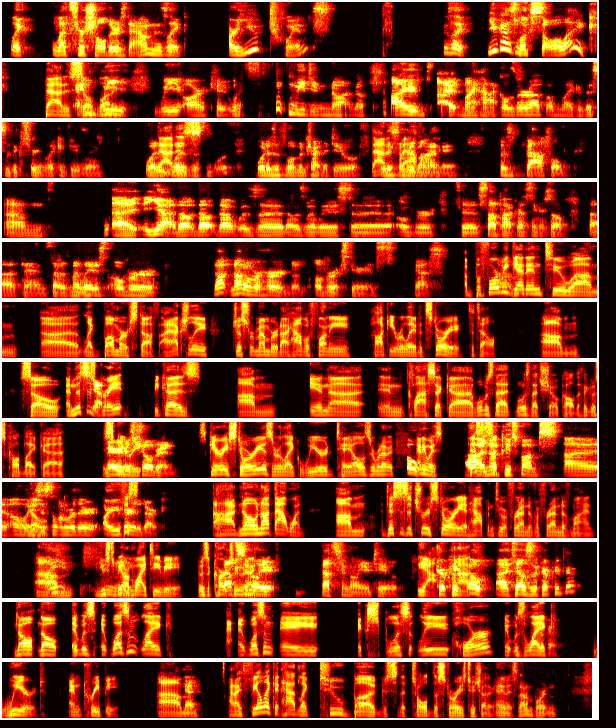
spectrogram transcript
like lets her shoulders down and is like are you twins it's like you guys look so alike That is so And funny. We we are we do not know. I I my hackles are up. I'm like, this is extremely confusing. What is That what is is- this what is this woman trying to do? That is is somebody behind me. I was baffled. Um uh yeah, that that that was uh that was my latest uh over to stop podcasting yourself uh fans. That was my latest over not not overheard, but over experienced. Yes. Before we get Um, into um uh like bummer stuff, I actually just remembered I have a funny hockey related story to tell. Um so and this is Yeah. great because um in uh in classic uh what was that what was that show called? I think it was called like uh Married scary, with children. scary stories or like weird tales or whatever. Oh, Anyways, this uh, is a- not Goosebumps. Uh, oh, No. is this the one where they're? Are you afraid This- of the dark? Uh no, not that one. Um this is a true story. It happened to a friend of a friend of mine. Um used to be on hmm. YTV. It was a cartoon. That's familiar. That's familiar too. Yeah. Creep. uh, oh, uh, Tales of the Crypt Creeper. no, no. It was it wasn't like it wasn't a explicitly horror. It was like Okay. weird and creepy. Um Okay. and I feel like it had like two bugs that told the stories to each other. Anyway, it's not important.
